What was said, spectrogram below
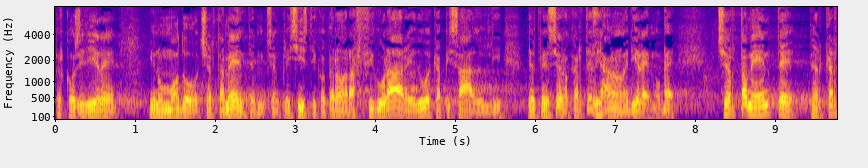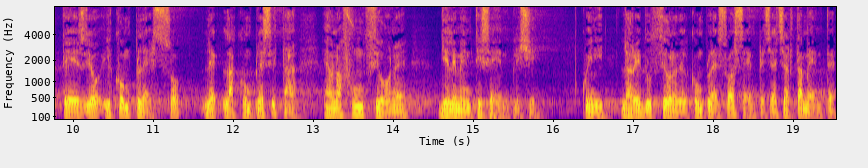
per così dire in un modo certamente semplicistico, però raffigurare i due capisaldi del pensiero cartesiano, noi diremmo, beh, certamente per Cartesio il complesso, le, la complessità è una funzione di elementi semplici, quindi la riduzione del complesso al semplice è certamente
